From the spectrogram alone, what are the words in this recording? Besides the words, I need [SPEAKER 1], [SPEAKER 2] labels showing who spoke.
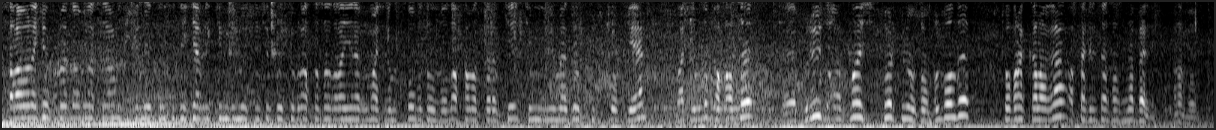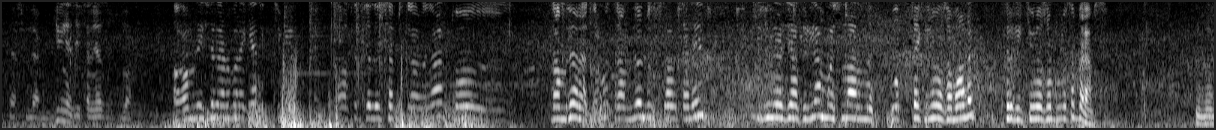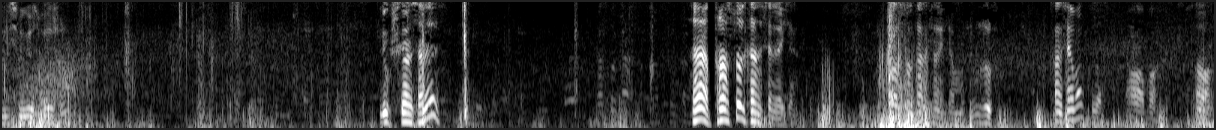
[SPEAKER 1] Assalomu alaykum hurmatli obunachilarimiz 27 dekabr 2023 yil Qo'shko'pir avtosalonidan yana bir mashinamiz Cobalt bo'ldi avtomat korobka 2024 kuzov bo'lib kelgan mashinamizning bahosi e, 164 million so'm pul bo'ldi toprak qalag'a avtokredit asosida berdik mana bu yaxshilarni giringiz eksan yozuvsiz bor og'amni eksalari bor ekan 2006 yilda ishlab chiqarilgan tramblyor tramblyor lyuks komissiyaning 300 mingdan ziyod turgan mashinalarni 38 million so'm oldik 42 million so'm pul bo'lsa beramiz ben bir işimi göstereyim şunu. Lyuks komissiyalar ha prostol komissiyalar ekan prostol komissiyalar ekan bu uzun komissiya bor kuzar ha bor tamam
